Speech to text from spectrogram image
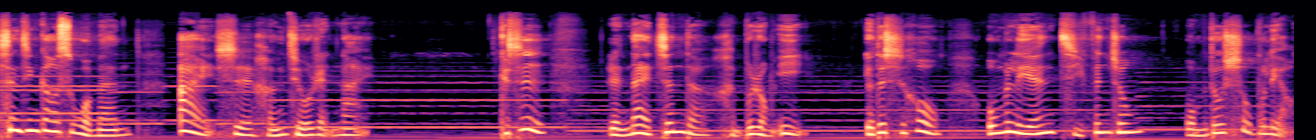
圣经告诉我们，爱是恒久忍耐。可是忍耐真的很不容易，有的时候我们连几分钟我们都受不了，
